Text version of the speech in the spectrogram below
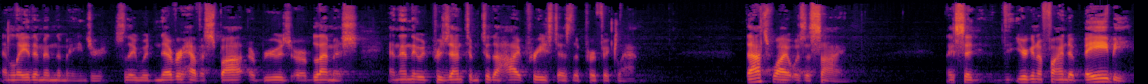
and lay them in the manger so they would never have a spot, a bruise, or a blemish. And then they would present them to the high priest as the perfect lamb. That's why it was a sign. They said, You're going to find a baby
